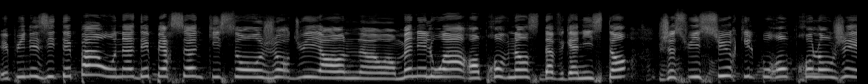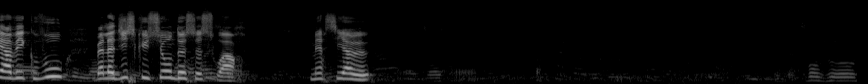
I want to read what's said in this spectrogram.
Et puis n'hésitez pas, on a des personnes qui sont aujourd'hui en, en Maine-et-Loire, en provenance d'Afghanistan. Je suis sûre qu'ils pourront prolonger avec vous ben, la discussion de ce soir. Merci à eux. Bonjour.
